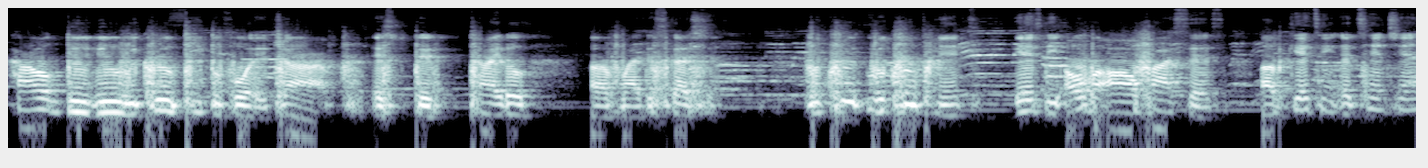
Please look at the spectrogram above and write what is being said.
How do you recruit people for a job? Is the title of my discussion. Recruit, recruitment is the overall process of getting attention,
